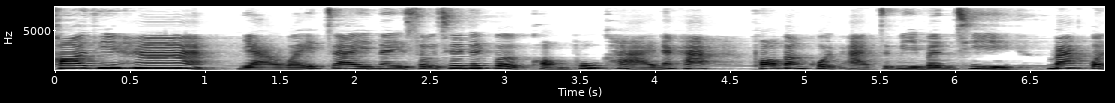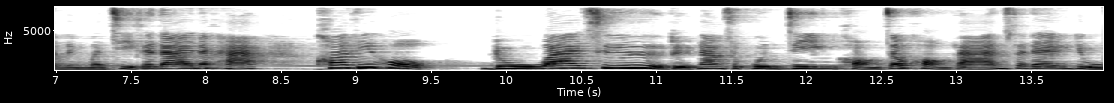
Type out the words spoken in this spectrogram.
ข้อที่ 5 อย่าไว้ใจในโซเชียลเน็ตเวิร์กของผู้ขายนะคะ เพราะบางคนอาจจะมีบัญชีมากกว่า 1 บัญชีก็ได้นะคะ ข้อที่ 6 ดูว่าชื่อหรือนามสกุลจริงของเจ้าของร้านแสดงอยู่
